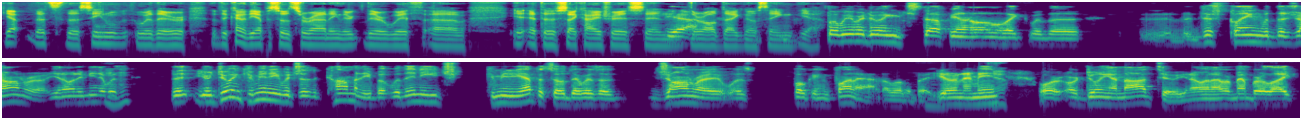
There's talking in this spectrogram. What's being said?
Yep, that's the scene where they're the kind of the episode surrounding they're they're with uh, at the psychiatrist and yeah. they're all diagnosing. Yeah, but we were doing stuff, you know, like with the just playing with the genre. You know what I mean? It mm-hmm. was that you're doing community, which is a comedy, but within each community episode, there was a genre it was poking fun at a little bit. You know what I mean? Yeah. Or or doing a nod to. You know, and I remember like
